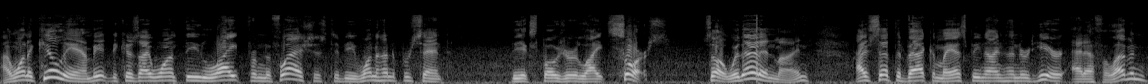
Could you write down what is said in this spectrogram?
I want to kill the ambient because I want the light from the flashes to be 100% the exposure light source. So with that in mind, I've set the back of my SB900 here at f11.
